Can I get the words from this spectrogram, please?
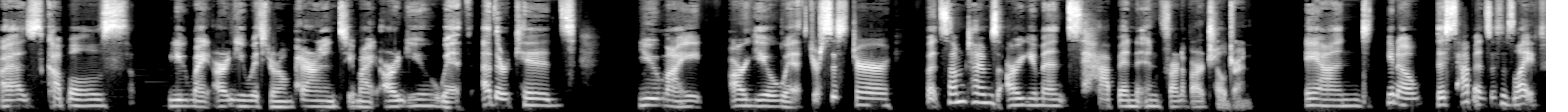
as couples. You might argue with your own parents. You might argue with other kids. You might argue with your sister. But sometimes arguments happen in front of our children. And, you know, this happens. This is life.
